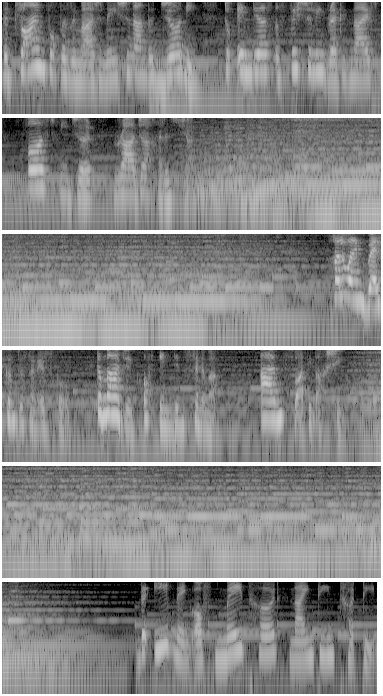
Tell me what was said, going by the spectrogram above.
the triumph of his imagination, and the journey to India's officially recognized first feature, Raja Harishchandra. Hello and welcome to Cinescope, the magic of Indian cinema. I'm Swati Bakshi. The evening of May 3rd, 1913,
